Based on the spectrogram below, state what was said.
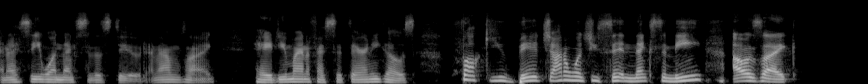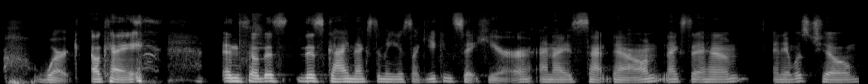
And I see one next to this dude. And I was like, hey, do you mind if I sit there? And he goes, fuck you, bitch. I don't want you sitting next to me. I was like, work. Okay. and so this this guy next to me is like, you can sit here. And I sat down next to him and it was chill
